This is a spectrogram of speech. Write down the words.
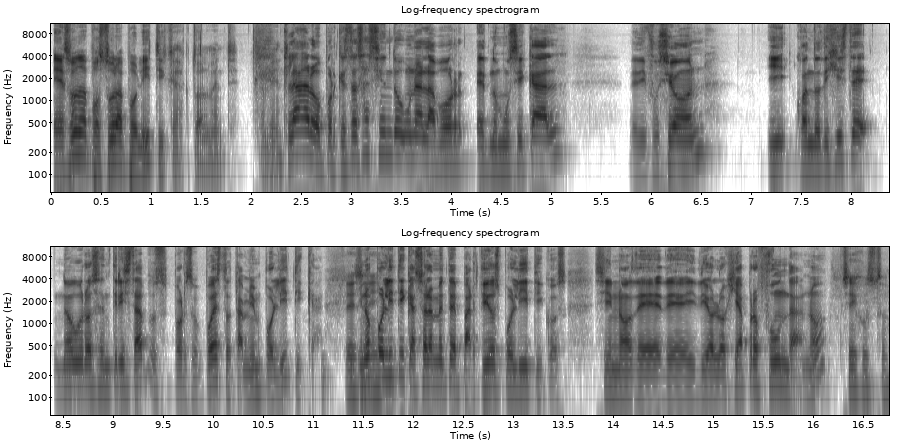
es una postura política actualmente. También. Claro, porque estás haciendo una labor etnomusical de difusión y cuando dijiste no eurocentrista, pues por supuesto, también política. Sí, y sí. no política solamente de partidos políticos, sino de, de ideología profunda, ¿no? Sí, justo.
